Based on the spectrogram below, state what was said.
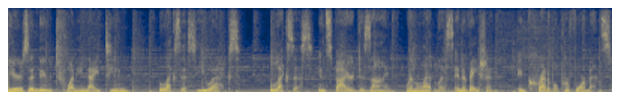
Here's a new 2019 Lexus UX. Lexus, inspired design, relentless innovation, incredible performance.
